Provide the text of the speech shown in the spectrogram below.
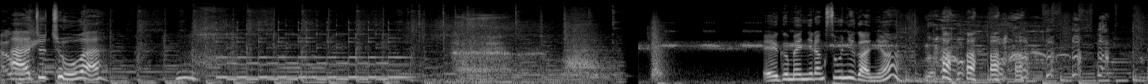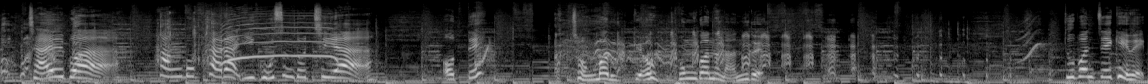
Okay. 아주 좋아. 에그맨이랑 소닉 아니야? 잘 봐. 항복하라 이 고슴도치야. 어때? 정말 웃겨. 통과는 안 돼. 두 번째 계획.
